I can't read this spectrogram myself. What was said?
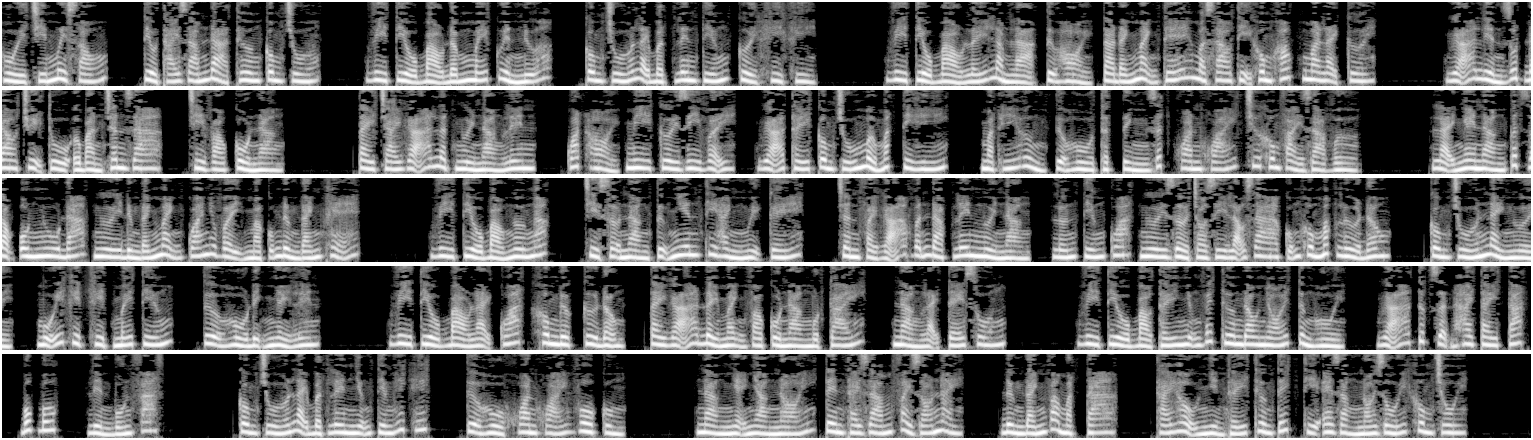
Hồi 96, tiểu thái giám đả thương công chúa. Vì tiểu bảo đấm mấy quyền nữa, công chúa lại bật lên tiếng cười khì khì. Vì tiểu bảo lấy làm lạ, tự hỏi, ta đánh mạnh thế mà sao thị không khóc mà lại cười. Gã liền rút đao trụy thủ ở bàn chân ra, chỉ vào cổ nàng. Tay trái gã lật người nàng lên, quát hỏi, mi cười gì vậy? Gã thấy công chúa mở mắt tí hí, mặt hí hửng tựa hồ thật tình rất khoan khoái chứ không phải giả vờ. Lại nghe nàng cất giọng ôn nhu đáp, người đừng đánh mạnh quá như vậy mà cũng đừng đánh khẽ. Vì tiểu bảo ngơ ngác, chỉ sợ nàng tự nhiên thi hành ngụy kế, chân phải gã vẫn đạp lên người nàng, lớn tiếng quát, người giờ trò gì lão gia cũng không mắc lừa đâu. Công chúa này người, mũi khịt khịt mấy tiếng, tựa hồ định nhảy lên. Vì tiểu bảo lại quát, không được cử động, tay gã đẩy mạnh vào cổ nàng một cái, nàng lại té xuống. Vì tiểu bảo thấy những vết thương đau nhói từng hồi, gã tức giận hai tay tát, bốc bốc, liền bốn phát. Công chúa lại bật lên những tiếng hít hít tựa hồ khoan khoái vô cùng. Nàng nhẹ nhàng nói, tên thái giám phải gió này, đừng đánh vào mặt ta. Thái hậu nhìn thấy thương tích thì e rằng nói dối không trôi.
